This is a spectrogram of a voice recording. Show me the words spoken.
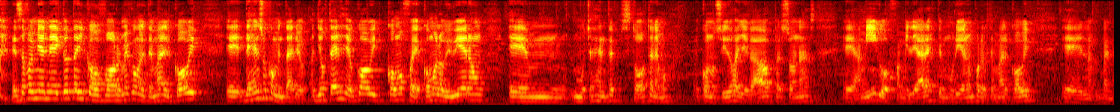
esa fue mi anécdota inconforme con el tema del COVID. Eh, dejen sus comentarios. ¿Ya ustedes les dio COVID? ¿Cómo fue? ¿Cómo lo vivieron? Em, mucha gente, todos tenemos conocidos, allegados, personas, eh, amigos, familiares que murieron por el tema del COVID. Eh, bueno,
